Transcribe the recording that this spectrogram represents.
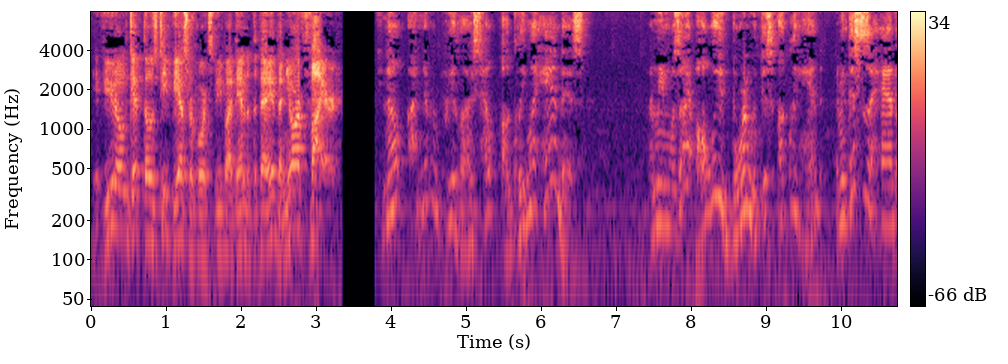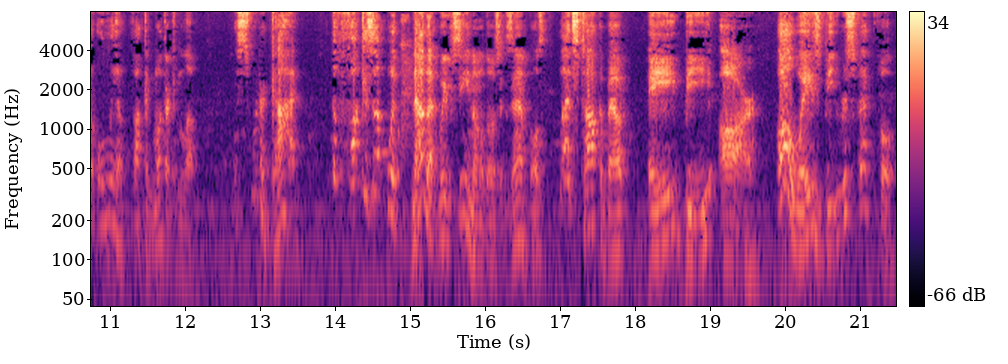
if you don't get those TPS reports to me by the end of the day, then you're fired. You know, I never realized how ugly my hand is. I mean, was I always born with this ugly hand? I mean, this is a hand only a fucking mother can love. I swear to God. What the fuck is up with. Now that we've seen all those examples, let's talk about ABR. Always be respectful.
